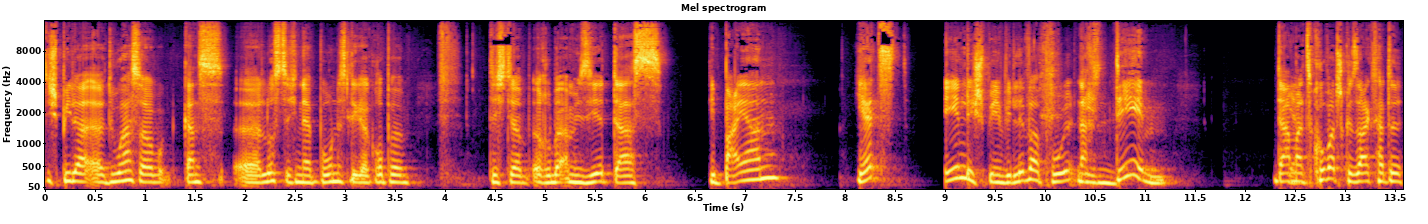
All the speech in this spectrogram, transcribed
die Spieler. Äh, du hast aber ganz äh, lustig in der Bundesliga-Gruppe dich darüber amüsiert, dass die Bayern jetzt ähnlich spielen wie Liverpool, nachdem damals ja. Kovac gesagt hatte,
